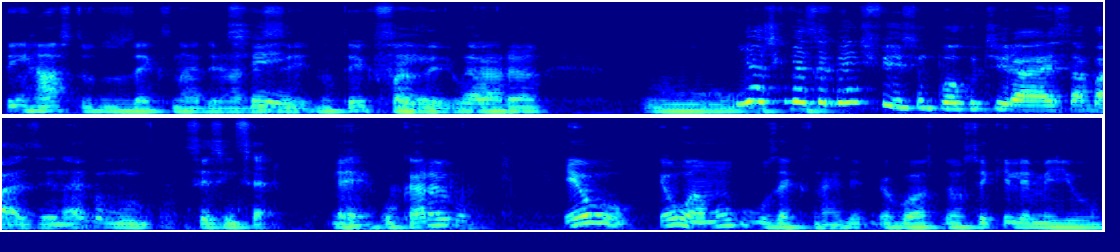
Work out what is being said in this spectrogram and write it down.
tem rastros do Zack Snyder na Sim. DC, não tem o que Sim, fazer. o não. cara o E acho que vai ser bem difícil um pouco tirar essa base, né? Vamos ser sinceros. é, o cara eu eu amo o Zack Snyder, eu gosto, eu sei que ele é meio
